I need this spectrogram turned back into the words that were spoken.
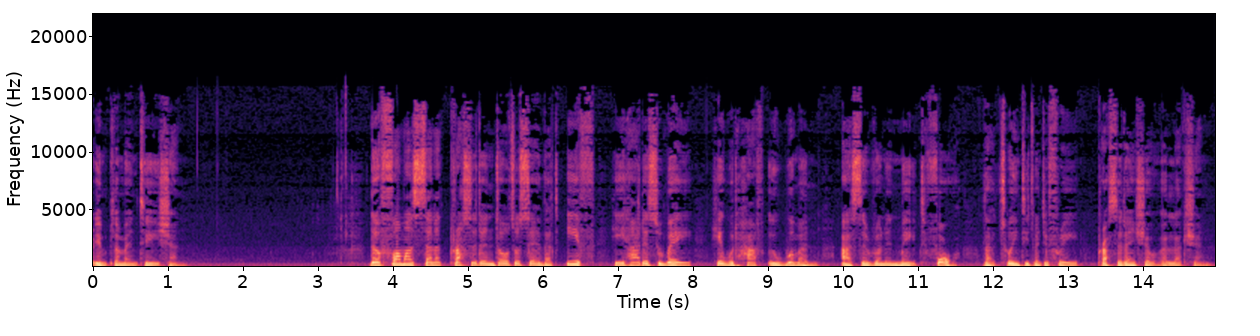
implementation. The former Senate president also said that if he had his way, he would have a woman as a running mate for the 2023 presidential election.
